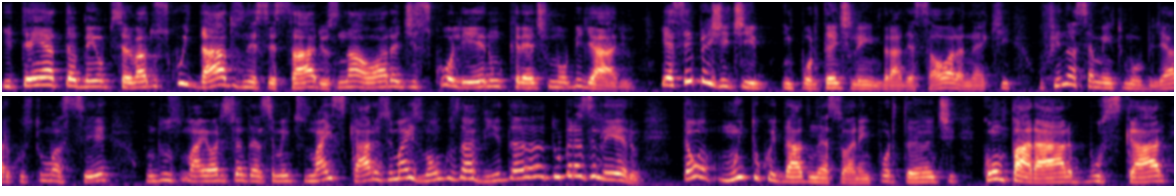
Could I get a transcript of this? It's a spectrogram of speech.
e tenha também observado os cuidados necessários na hora de escolher um crédito imobiliário. E é sempre a gente importante lembrar dessa hora, né, que o financiamento imobiliário costuma ser um dos maiores financiamentos mais caros e mais longos da vida do brasileiro. Então, muito cuidado nessa hora é importante, comparar, buscar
